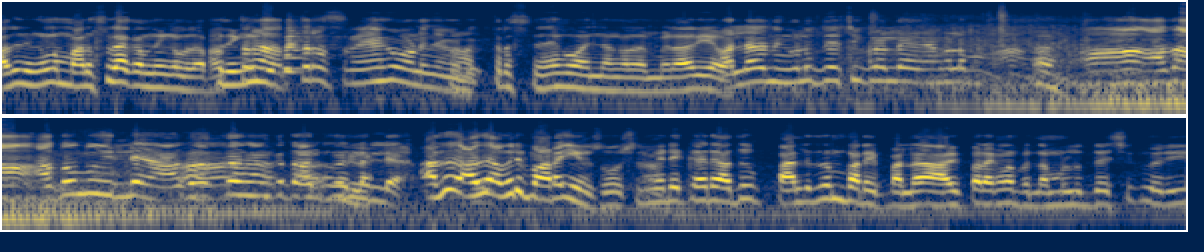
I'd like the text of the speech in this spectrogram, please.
അത് നിങ്ങൾ മനസ്സിലാക്കണം നിങ്ങൾ. അപ്പോൾ നിങ്ങൾ അത്ര സ്നേഹമാണ് ഞങ്ങൾ അത്ര സ്നേഹമാണ് ഞങ്ങൾ തമ്മിൽ അറിയാം അല്ലാതെ നിങ്ങൾ ഉദ്ദേശിക്കല്ലേ ഞങ്ങൾ അതൊന്നും ഇല്ല. അതൊക്കെ ഞങ്ങൾക്ക് താല്പര്യമില്ല. അത് അത് അവർ പറയും. സോഷ്യൽ മീഡിയക്കാർ അത് പലതും പറയും. പല അഭിപ്രായങ്ങളും നമ്മൾ ഉദ്ദേശിക്കുന്ന ഒരു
